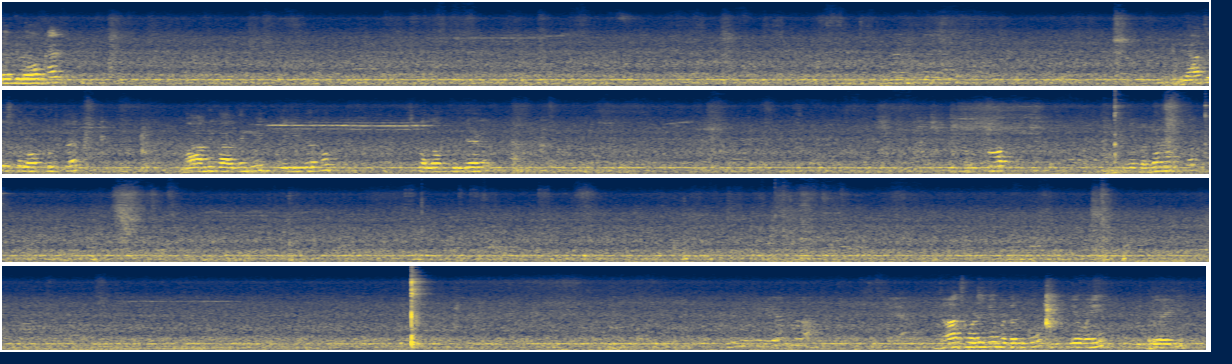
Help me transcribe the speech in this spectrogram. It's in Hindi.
लॉक है। यहाँ से इसका लॉक खुलता है। बाहर निकाल देंगे, ये लीवर को। इसका लॉक खुल जाएगा उसको आप ये बटन है उसका जहाँ छोड़ेंगे बटन को ये वहीं रुक जाएगी।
